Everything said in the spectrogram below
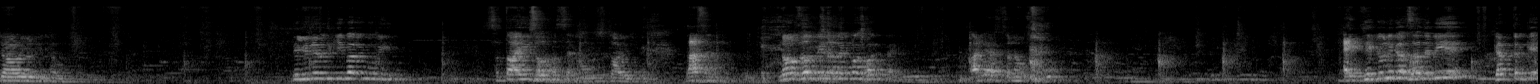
40 ਦਿੱਲੀ ਦੇ ਵਿੱਚ ਕੀ ਭਾਵੇਂ ਪੂਰੀ 2700 ਦੱਸਿਆ 10 900 ਰੁਪਏ ਦਾ ਲਗਭਗ ਫ਼ਰਕ ਹੈ। ਸਾਡੇ 800 900 ਇੱਥੇ ਕਿਉਂ ਨਹੀਂ ਕਰ ਸਕਦੇ ਵੀ ਇਹ? ਕੈਪਟਨ ਕੇ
